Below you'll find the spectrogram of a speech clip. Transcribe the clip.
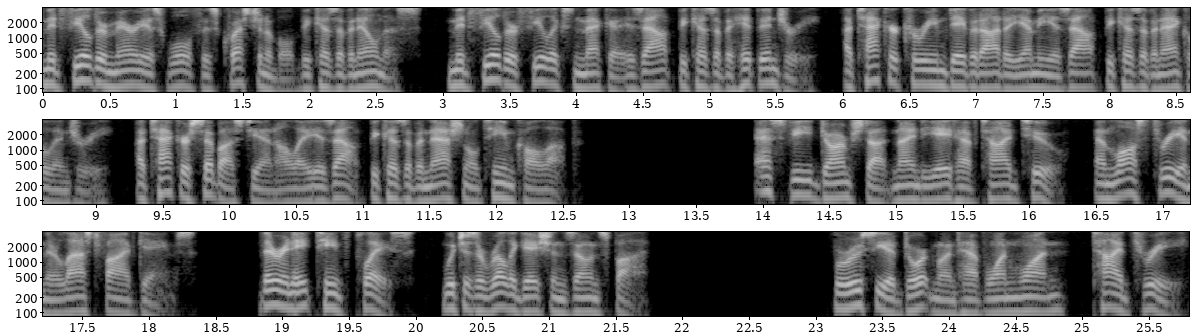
Midfielder Marius Wolf is questionable because of an illness. Midfielder Felix Nmecha is out because of a hip injury. Attacker Karim David Adeyemi is out because of an ankle injury. Attacker Sébastien Haller is out because of a national team call up. SV Darmstadt 98 have tied 2 and lost 3 in their last 5 games. They're in 18th place, which is a relegation zone spot. Borussia Dortmund have won 1, tied 3,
